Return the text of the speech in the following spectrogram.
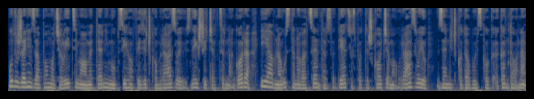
Udruženje za pomoć licima ometenim u psihofizičkom razvoju iz Nikšića, Crna Gora i javna ustanova Centar za djecu s poteškoćama u razvoju Zeničko-Dobojskog kantona.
